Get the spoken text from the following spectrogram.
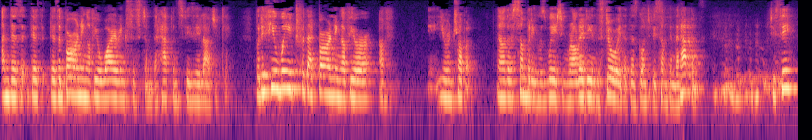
And there's a, there's, there's a burning of your wiring system that happens physiologically. But if you wait for that burning of your, of, you're in trouble. Now there's somebody who's waiting. We're already in the story that there's going to be something that happens. Do you see?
